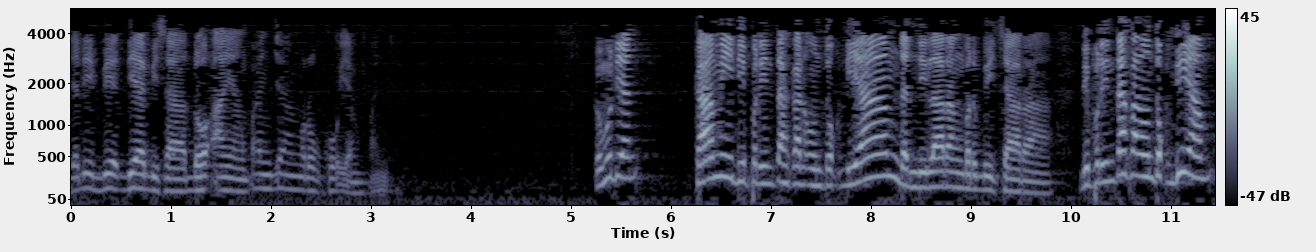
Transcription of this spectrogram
Jadi dia bisa doa yang panjang, ruku yang panjang. Kemudian kami diperintahkan untuk diam dan dilarang berbicara. Diperintahkan untuk diam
